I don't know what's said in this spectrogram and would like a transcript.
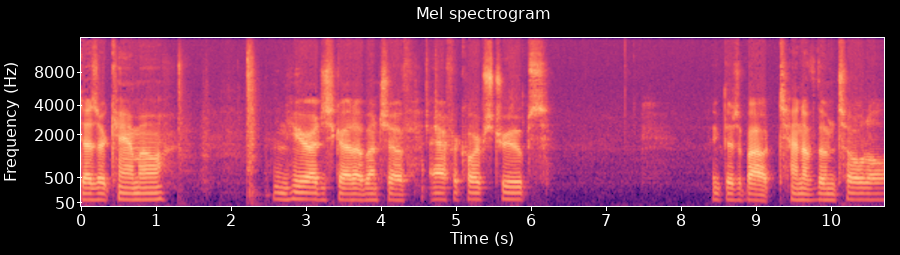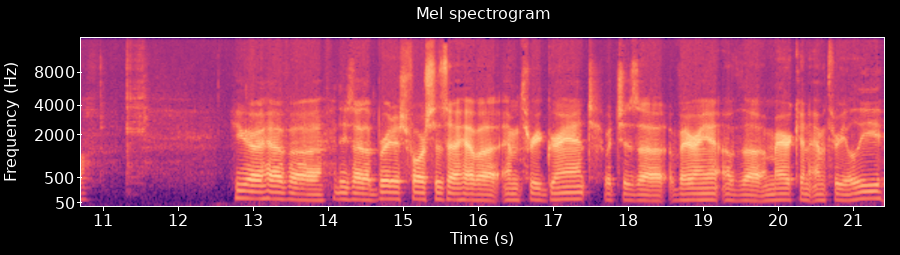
desert camo. And here I just got a bunch of AfriCorps troops. I think there's about 10 of them total. Here I have, uh, these are the British forces. I have a M3 Grant, which is a variant of the American M3 Lee.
